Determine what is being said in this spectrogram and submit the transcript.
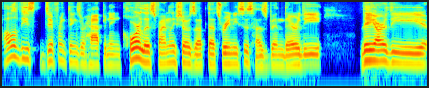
all of these different things are happening. Corlys finally shows up. That's Rhaenys' husband. They're the they are the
